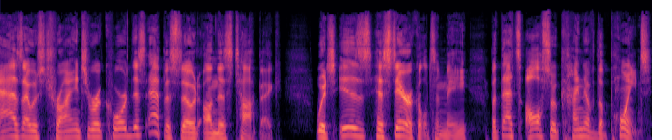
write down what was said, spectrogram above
as I was trying to record this episode on this topic, which is hysterical to me, but that's also kind of the point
